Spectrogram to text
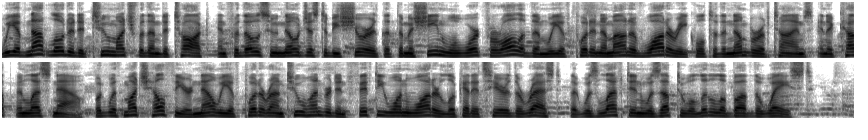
We have not loaded it too much for them to talk, and for those who know just to be sure that the machine will work for all of them, we have put an amount of water equal to the number of times in a cup and less now, but with much healthier now we have put around 251 water. Look at it's here, the rest that was left in was up to a little above the waist. γύρω στα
